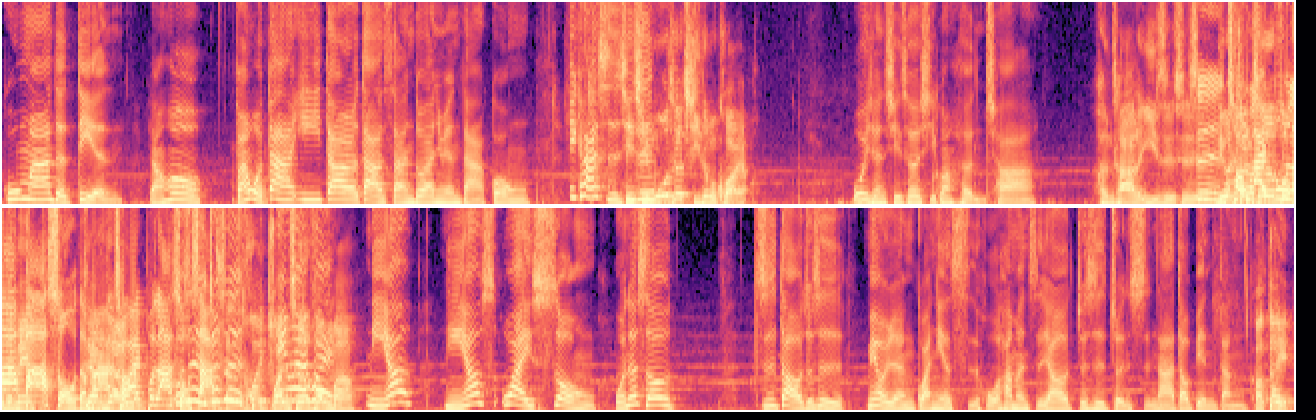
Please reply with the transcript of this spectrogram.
姑妈的店，然后反正我大一大二大三都在那边打工。一开始其实骑摩托车骑那么快哦，我以前骑车习惯很差，很差的意思是是会钻车从来不拉把手的吗？从来不拉手刹就是车。会钻车缝吗？你要你要外送，我那时候知道就是没有人管你的死活，他们只要就是准时拿到便当，哦，对，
